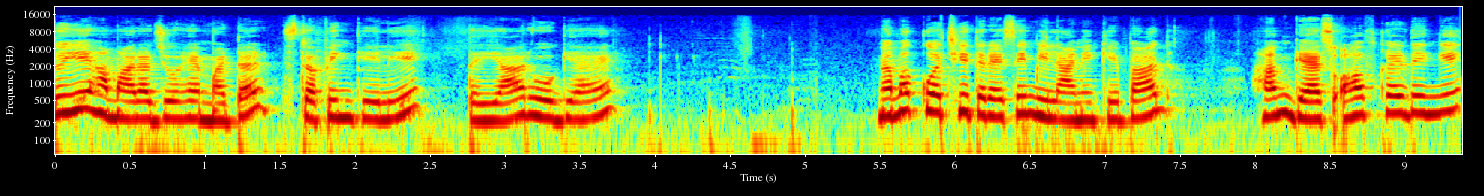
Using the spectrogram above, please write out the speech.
तो ये हमारा जो है मटर स्टफिंग के लिए तैयार हो गया है। नमक को अच्छी तरह से मिलाने के बाद हम गैस ऑफ़ कर देंगे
